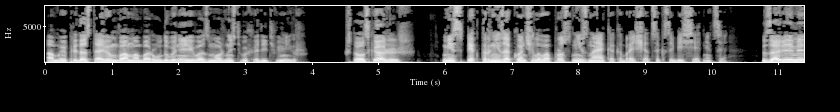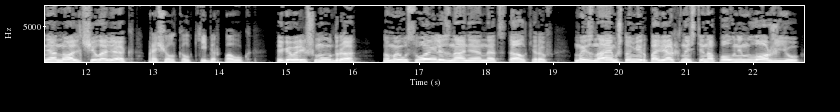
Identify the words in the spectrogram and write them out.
а мы предоставим вам оборудование и возможность выходить в мир. Что скажешь?» Мисс Спектр не закончила вопрос, не зная, как обращаться к собеседнице. «Зови меня ноль, человек!» — прощелкал киберпаук. «Ты говоришь мудро, но мы усвоили знания нетсталкеров. Мы знаем, что мир поверхности наполнен ложью.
